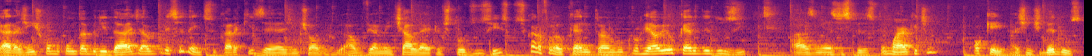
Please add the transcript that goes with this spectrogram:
cara, a gente como contabilidade abre precedente. Se o cara quiser, a gente obviamente alerta de todos os riscos. Se o cara falar, eu quero entrar no lucro real e eu quero deduzir as minhas despesas com marketing, ok, a gente deduz.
